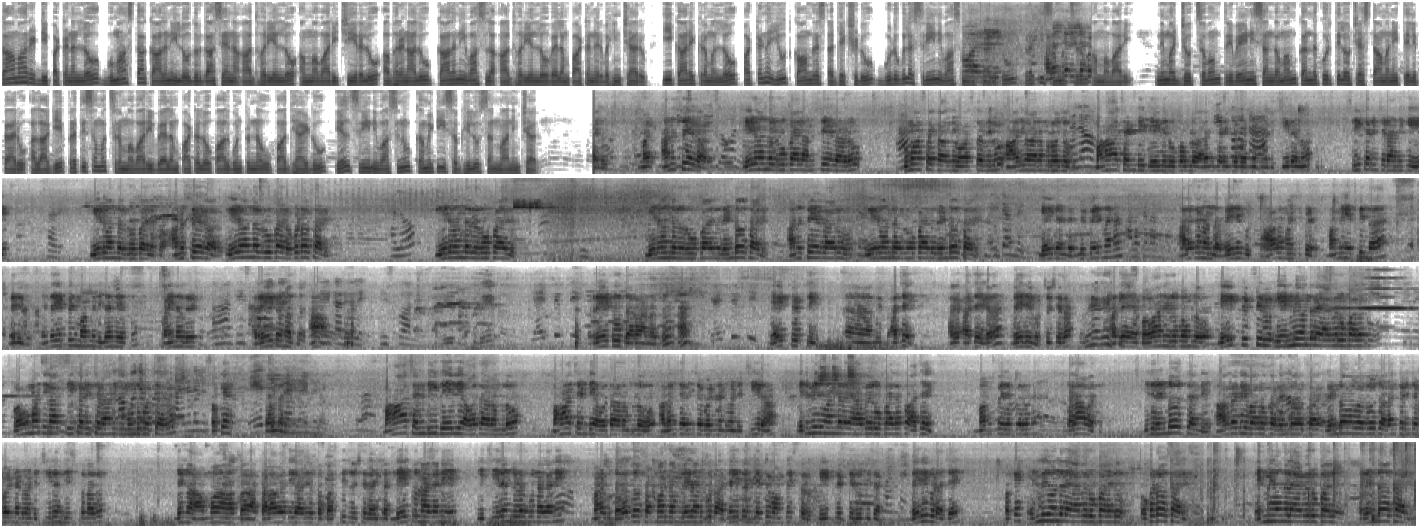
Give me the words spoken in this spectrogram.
కామారెడ్డి పట్టణంలో గుమాస్తా కాలనీలో దుర్గాసేన ఆధ్వర్యంలో అమ్మవారి చీరలు ఆభరణాలు కాలనీవాసుల ఆధ్వర్యంలో వేలంపాట నిర్వహించారు. ఈ కార్యక్రమంలో పట్టణ యూత్ కాంగ్రెస్ అధ్యక్షుడు గుడుగుల శ్రీనివాస్ మాట్లాడుతూ ప్రతి సంవత్సరం అమ్మవారి నిమజ్జోత్సవం త్రివేణి సంగమం కందకుర్తిలో చేస్తామని తెలిపారు. అలాగే ప్రతి సంవత్సరం అమ్మవారి వేలంపాటలో పాల్గొంటున్న ఉపాధ్యాయుడు ఎల్ శ్రీనివాసును కమిటీ సభ్యులు సన్మానించారు. అనసూయ గారు ఏడు వందల రూపాయల అనసూయ గారు గుమాస్తా కాలనీ వాస్తవ్యులు ఆదివారం రోజు మహాచండీ దేవి రూపంలో అలంకరించబడినటువంటి చీరను స్వీకరించడానికి ఏడు వందల రూపాయలకు అనసూయ గారు ఏడు వందల రూపాయలు ఒకటోసారి. ఏడు వందల రూపాయలు. ఏడు వందల రూపాయలు రెండోసారి. అనసూయ గారు ఏడు వందల రూపాయలు రెండోసారి. ఎయిట్ హండ్రెడ్ మీ పేరు నాన్న? అలకనంద. అలకనంద. వెరీ గుడ్ చాలా మంచి పేరు. మమ్మీ చెప్పిందా? వెరీ గుడ్ ఎంత చెప్పింది మమ్మీ? నిజంగా చెప్పు. ఫైనల్ రేట్ రేట్ అనొద్దు. ఆ. రేట్ అడగాలి. తీసుకోవాలి. రేటు ధర అనొద్దు. Eight fifty. అజయ్. అ- అజయ్ కదా? వెరీ గుడ్ చూసారా అజయ్ భవానీ రూపంలో ఎయిట్ ఫిఫ్టీ ఎనిమిది వందల యాభై రూపాయలకు బహుమతిగా స్వీకరించడానికి ముందుకొచ్చారు. ఓకే మహాచండీదేవి మహాచండీ దేవి అవతారంలో మహాచండీ అవతారంలో అలంకరించబడినటువంటి చీర ఎనిమిది వందల యాభై రూపాయలకు అజయ్. మమ్మీ పేరు ఏం పేరు కళావతి. ఇది రెండవ అండి. ఆల్రెడీ వాళ్ళు ఒక రెండవ రెండవ రోజు అలంకరించబడినటువంటి చీరను తీసుకున్నారు. నిజంగా అమ్మ కళావతి గారి యొక్క భక్తి చూసారు ఇక్కడ లేకున్నా కానీ ఈ చీరను చూడకున్నా కానీ మనకు ధరతో సంబంధం లేదనుకుంటే అజయ్ అని చెప్పి పంపిస్తారు. ఎయిట్ ఫిఫ్టీ రూపీస్ అని. Very good Ajay. ఓకే ఎనిమిది వందల యాభై రూపాయలు ఒకటోసారి. ఎనిమిది వందల యాభై రూపాయలు రెండవసారి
